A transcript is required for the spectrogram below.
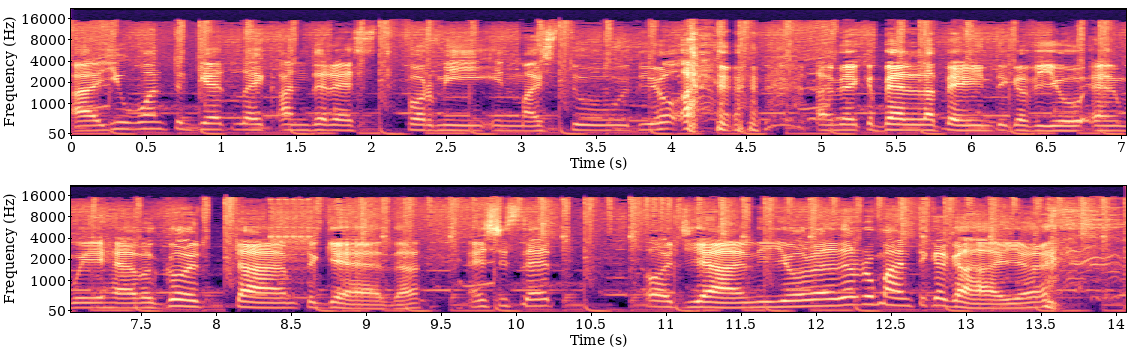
uh, you want to get like undressed for me in my studio? I make a bella painting of you, and we have a good time together." And she said, "Oh Gianni, you're a romantic guy."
